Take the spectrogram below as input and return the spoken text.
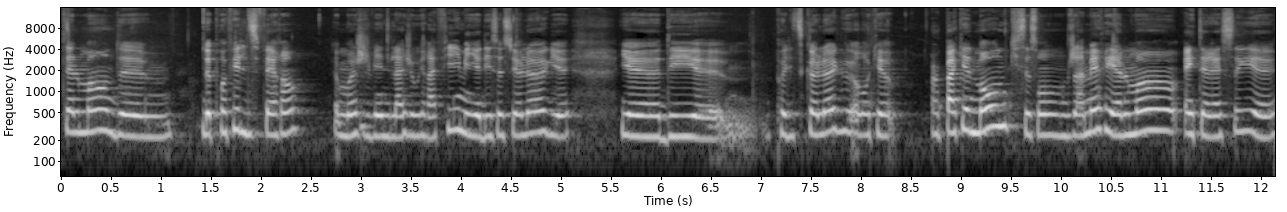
tellement de, de profils différents. Comme moi, je viens de la géographie, mais il y a des sociologues, il y a des euh, politicologues, donc il y a un paquet de monde qui se sont jamais réellement intéressés euh,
